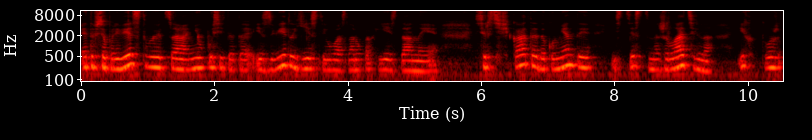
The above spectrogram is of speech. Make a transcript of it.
это все приветствуется. Не упустите это из виду, если у вас на руках есть данные сертификаты, документы, естественно, желательно их, тоже,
